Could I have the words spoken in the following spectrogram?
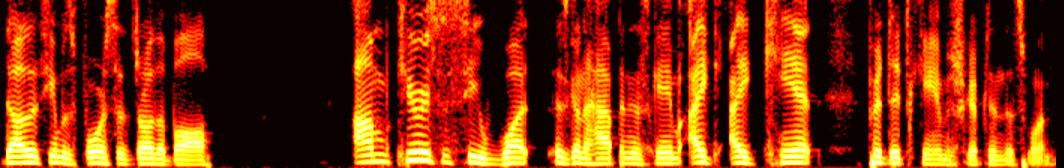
the other team was forced to throw the ball. I'm curious to see what is going to happen in this game. I I can't predict game script in this one.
